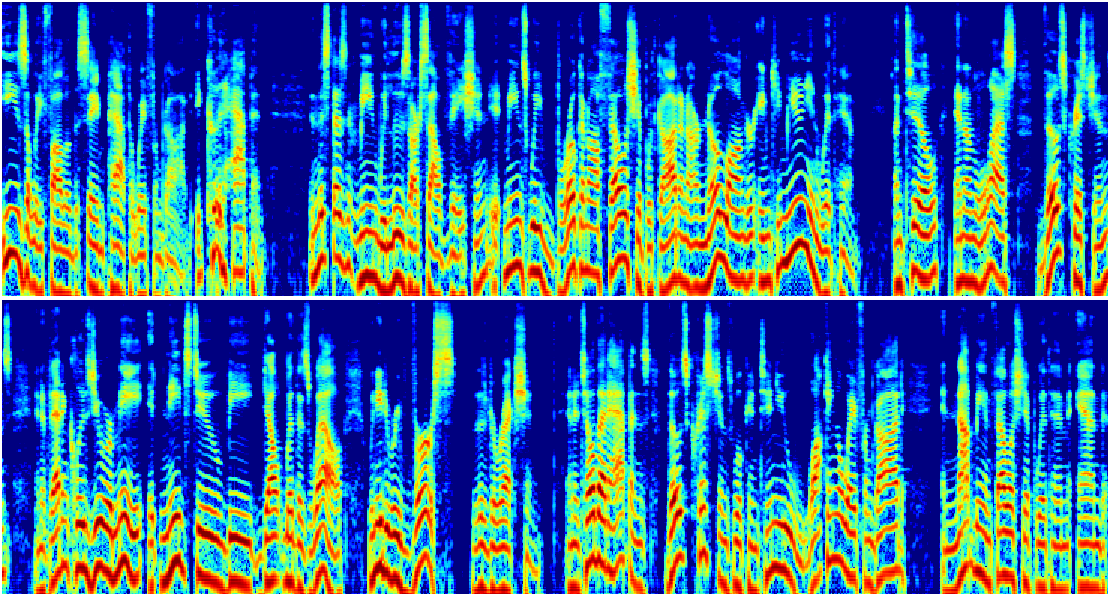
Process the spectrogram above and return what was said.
easily follow the same path away from God. It could happen. And this doesn't mean we lose our salvation. It means we've broken off fellowship with God and are no longer in communion with Him until and unless those Christians, and if that includes you or me, it needs to be dealt with as well. We need to reverse the direction. And until that happens, those Christians will continue walking away from God and not be in fellowship with him and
